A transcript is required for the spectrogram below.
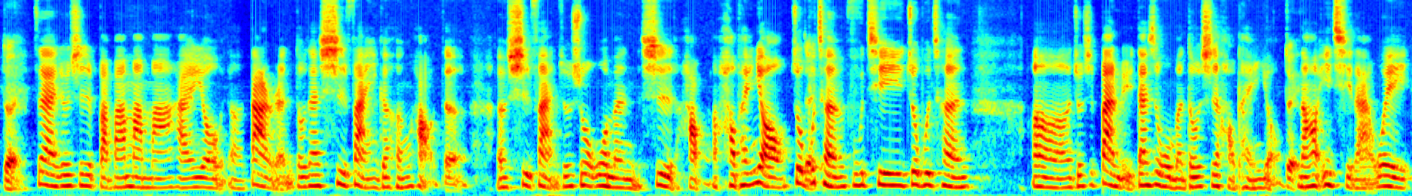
对，再来就是爸爸妈妈还有呃大人都在示范一个很好的呃示范，就是说我们是好好朋友，做不成夫妻，做不成呃就是伴侣，但是我们都是好朋友，对，然后一起来为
